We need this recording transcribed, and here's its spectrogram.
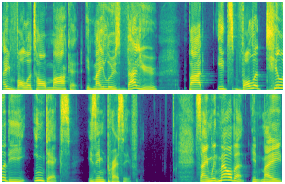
a volatile market. It may lose value, but its volatility index is impressive. Same with Melbourne. It may,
